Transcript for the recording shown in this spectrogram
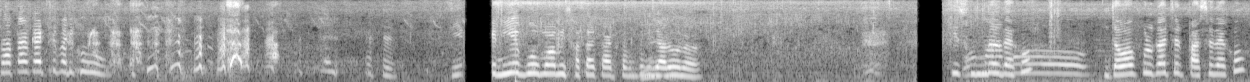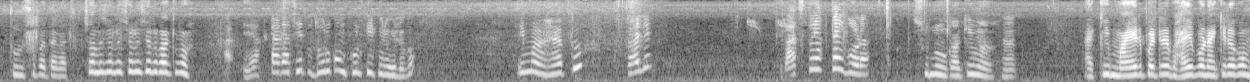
সাঁতার কাটতে পারি খুব। নিয়ে বৌমা আমি সাঁতার কাটতাম তুমি জানো না। কি সুন্দর দেখো। জবা ফুল গাছের পাশে দেখো তুলসী পাতা গাছ। চলো চলো চলো চলো কাকিমা। একটা গাছে তো দুরকম ফুল কি করে হইল গো? ইমা হ্যাঁ তো? তাহলে? গাছ তো একটাই গোড়া। শুনো কাকিমা হ্যাঁ। একই মায়ের পেটের ভাই বোন একই রকম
